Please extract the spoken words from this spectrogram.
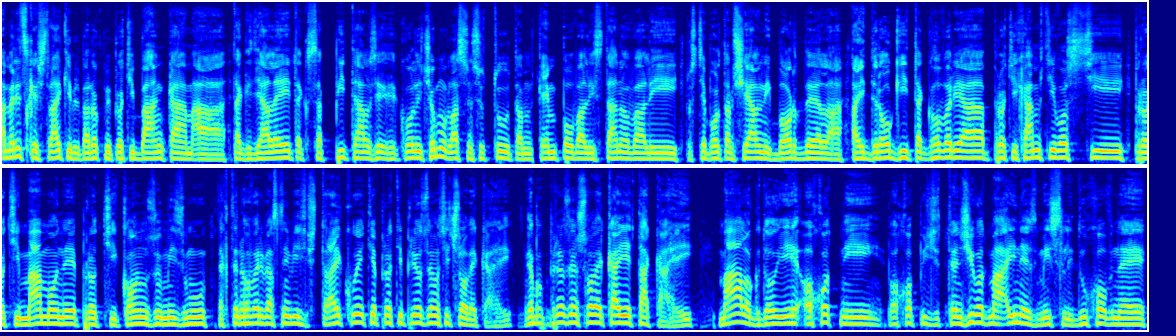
americké štrajky pred pár rokmi proti bankám a tak ďalej, tak sa pýtal, že kvôli čomu vlastne sú tu, tam kempovali, stanovali, proste bol tam šialný bordel a aj drogy, tak hovoria proti chamtivosti, proti mamone, proti konzumizmu, tak ten hovorí vlastne vy štrajkujete proti prirodzenosti človeka, hej? Lebo prirodzenosť človeka je taká, hej? málo kto je ochotný pochopiť, že ten život má iné zmysly, duchovné.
